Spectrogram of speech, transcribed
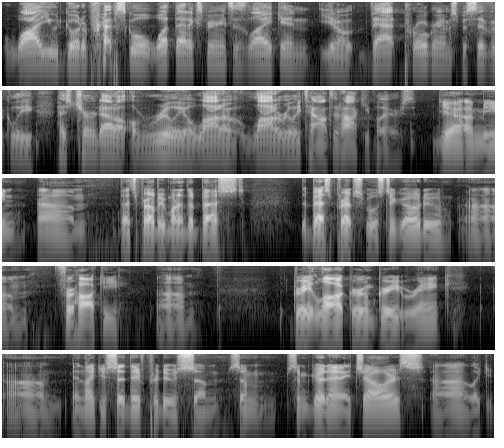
why you would go to prep school, what that experience is like, and you know that program specifically has churned out a, a really a lot of a lot of really talented hockey players. Yeah, I mean um, that's probably one of the best the best prep schools to go to um, for hockey. Um, great locker room, great rink, um, and like you said, they've produced some some some good NHLers uh, like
